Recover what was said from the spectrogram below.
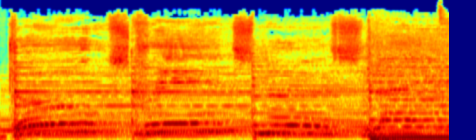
Those Christmas lights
